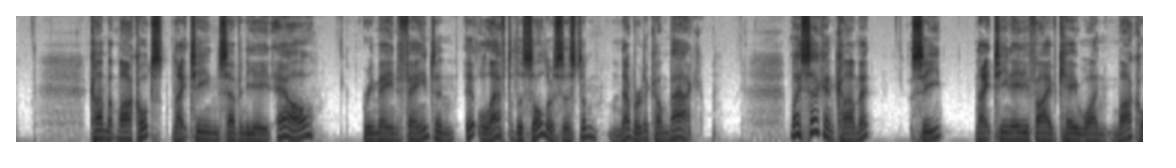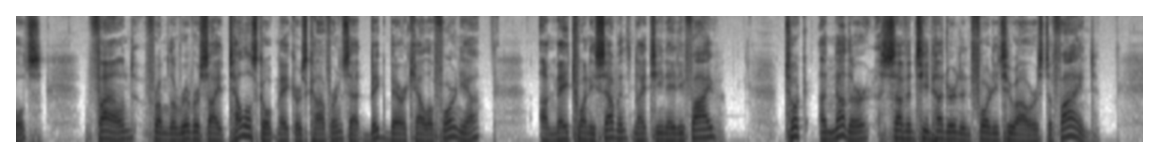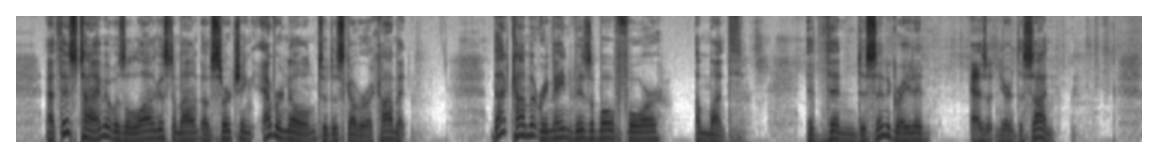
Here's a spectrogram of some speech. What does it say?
Comet Machholz 1978L remained faint and it left the solar system never to come back. My second comet, C 1985 K1 Machholz, found from the Riverside Telescope Makers Conference at Big Bear, California on May 27, 1985, took another 1,742 hours to find. At this time, it was the longest amount of searching ever known to discover a comet. That comet remained visible for a month. It then disintegrated as it neared the Sun.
